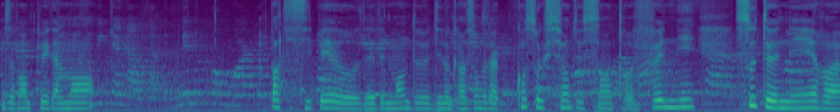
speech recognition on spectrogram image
Nous avons pu également participer aux événements d'inauguration de, de, la construction du centre. Venez soutenir euh,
